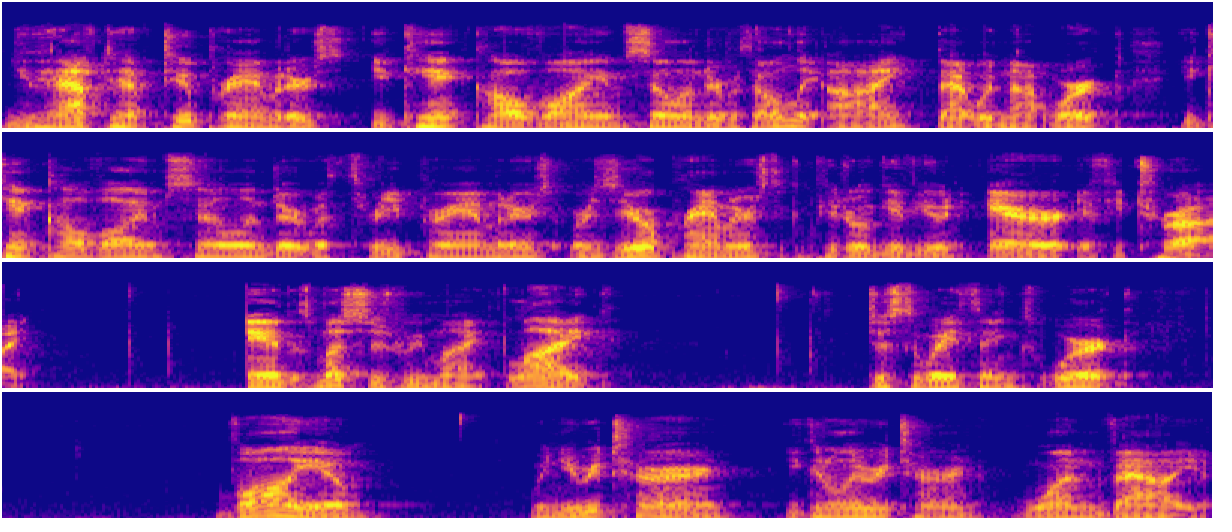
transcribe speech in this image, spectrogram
You have to have two parameters. You can't call volume cylinder with only I. That would not work. You can't call volume cylinder with three parameters or zero parameters. The computer will give you an error if you try. And as much as we might like, just the way things work, volume, when you return, you can only return one value.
